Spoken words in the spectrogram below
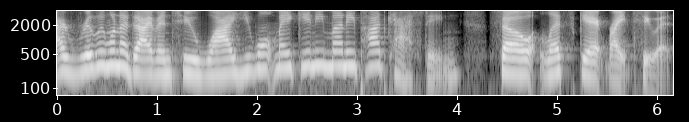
I really want to dive into why you won't make any money podcasting. So let's get right to it.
